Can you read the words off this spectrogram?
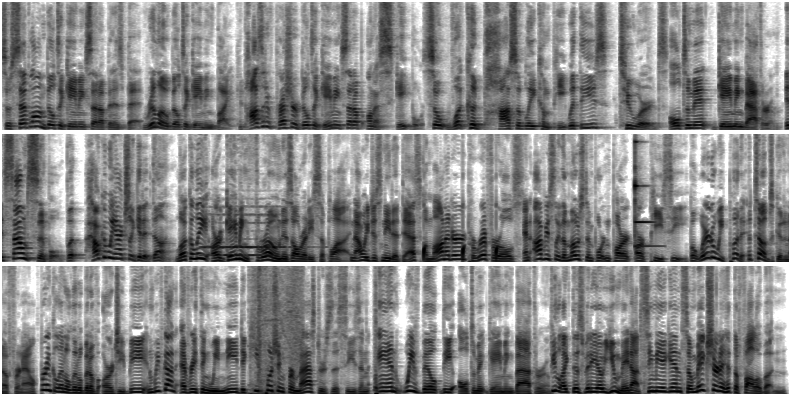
So Sedlon built a gaming setup in his bed. Rillo built a gaming bike. And Positive Pressure built a gaming setup on a skateboard. So what could possibly compete with these? Two words. Ultimate gaming bathroom. It sounds simple, but how can we actually get it done? Luckily, our gaming throne is already supplied. Now we just need a desk, a monitor, peripherals, and obviously the most important part, our PC. But where do we put it? The tub's good enough for now. Sprinkle in a little bit of RGB, and we've got everything we need to keep pushing for Masters this season, and we've built the ultimate gaming bathroom. If you like this video, you may not see me again, so make sure to hit the follow button.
